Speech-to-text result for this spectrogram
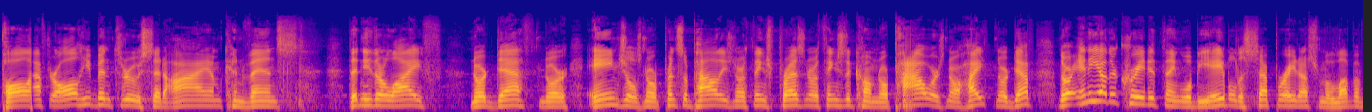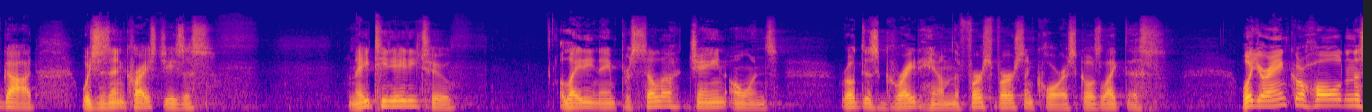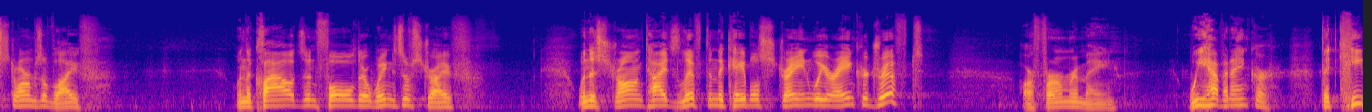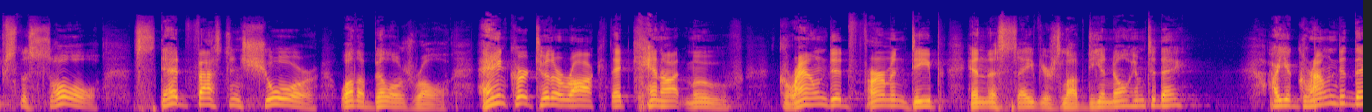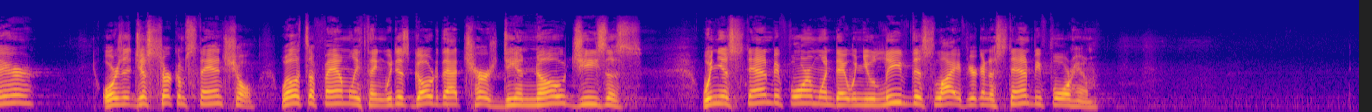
Paul, after all he'd been through, said, I am convinced that neither life, nor death, nor angels, nor principalities, nor things present, nor things to come, nor powers, nor height, nor depth, nor any other created thing will be able to separate us from the love of God, which is in Christ Jesus. In 1882, a lady named Priscilla Jane Owens wrote this great hymn. The first verse and chorus goes like this Will your anchor hold in the storms of life? When the clouds unfold their wings of strife? When the strong tides lift and the cables strain, will your anchor drift or firm remain? We have an anchor that keeps the soul steadfast and sure while the billows roll, anchored to the rock that cannot move, grounded firm and deep in the Savior's love. Do you know Him today? Are you grounded there? Or is it just circumstantial? Well, it's a family thing. We just go to that church. Do you know Jesus? When you stand before Him one day, when you leave this life, you're going to stand before Him.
